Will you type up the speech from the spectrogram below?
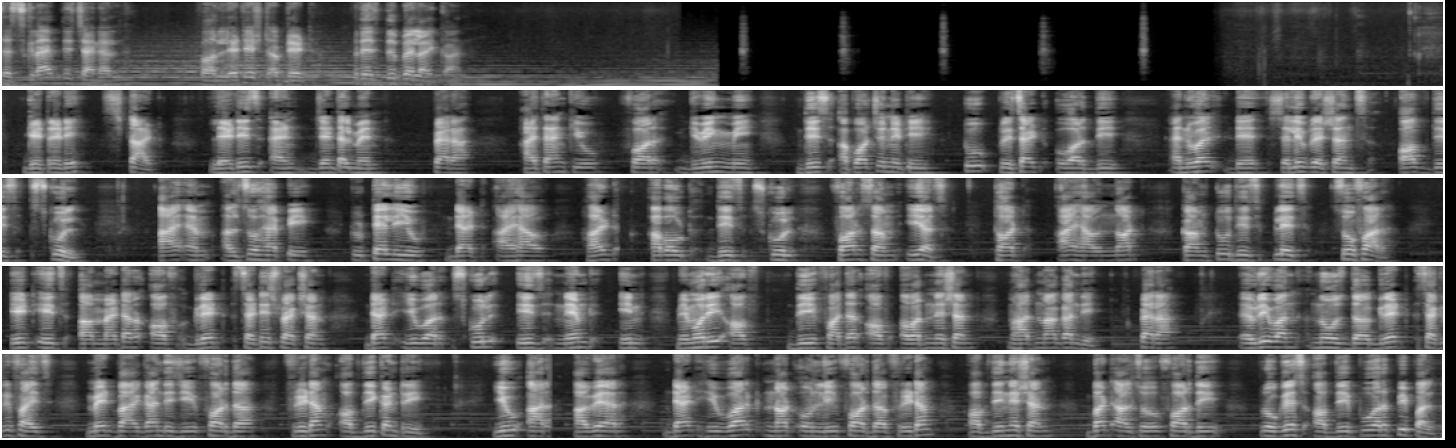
Subscribe the channel for latest update. Press the bell icon. Get ready, start. Ladies and gentlemen, Para, I thank you for giving me this opportunity to preside over the annual day celebrations of this school. I am also happy to tell you that I have heard about this school for some years. Thought I have not come to this place so far. It is a matter of great satisfaction that your school is named in memory of the father of our nation, Mahatma Gandhi. Para, everyone knows the great sacrifice made by Gandhiji for the freedom of the country. You are aware that he worked not only for the freedom of the nation but also for the progress of the poor people.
